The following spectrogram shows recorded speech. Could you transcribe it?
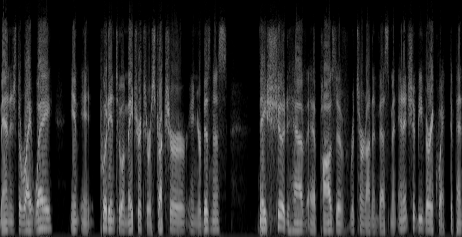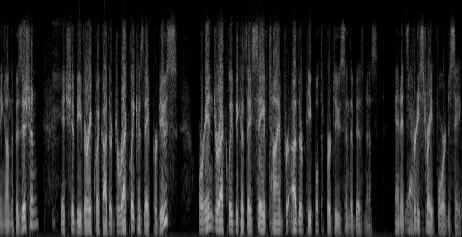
manage the right way, in, in, put into a matrix or a structure in your business, they should have a positive return on investment, and it should be very quick. Depending on the position, it should be very quick, either directly because they produce, or indirectly because they save time for other people to produce in the business. And it's yeah. pretty straightforward to see.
